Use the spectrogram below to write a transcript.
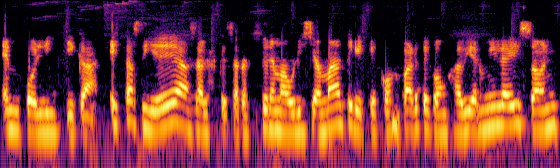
en política. Estas ideas a las que se refiere Mauricio Macri, que comparte con Javier Milei, son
